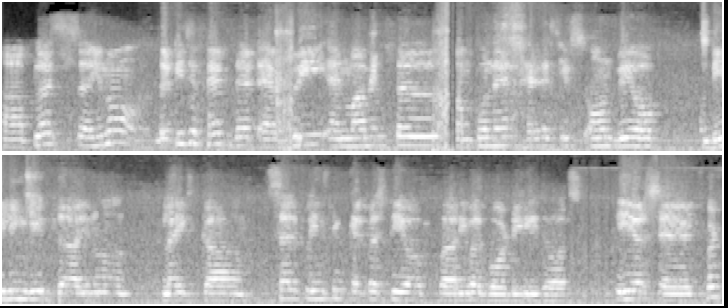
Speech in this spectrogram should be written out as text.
Uh, plus, uh, you know, that is a fact that every environmental component has its own way of dealing with, uh, you know, like um self-cleansing capacity of uh, river bodies or air shed. But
